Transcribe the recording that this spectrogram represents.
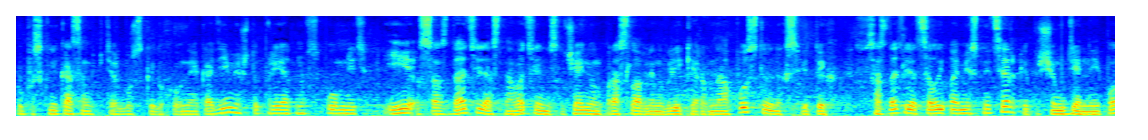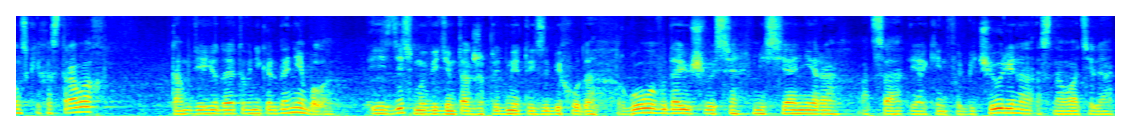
выпускника Санкт-Петербургской духовной академии, что приятно вспомнить. И создатель, основатель, не случайно он прославлен в лике равноапостольных святых, создателя целой поместной церкви, причем где? На японских островах, там, где ее до этого никогда не было. И здесь мы видим также предметы из обихода другого выдающегося миссионера, отца Иокинфа Бичурина, основателя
